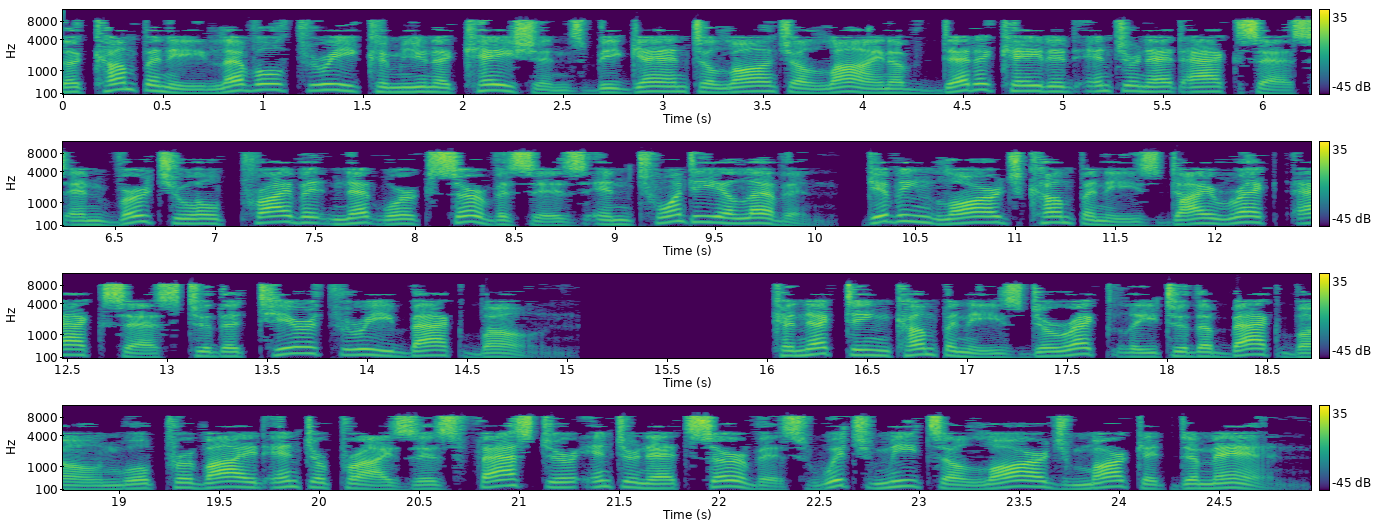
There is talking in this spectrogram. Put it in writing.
The company Level 3 Communications began to launch a line of dedicated Internet access and virtual private network services in 2011, giving large companies direct access to the Tier 3 backbone. Connecting companies directly to the backbone will provide enterprises faster Internet service which meets a large market demand.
